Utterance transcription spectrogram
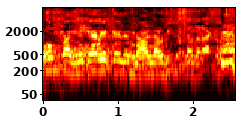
ਉਹ ਭਾਈ ਨੇ ਕਿਹਾ ਵੀ ਇੱਕ ਨਾਲ ਨਾਲ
